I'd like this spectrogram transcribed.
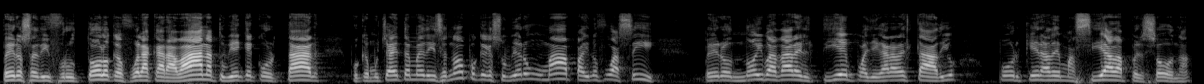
pero se disfrutó lo que fue la caravana, tuvieron que cortar, porque mucha gente me dice, no, porque subieron un mapa y no fue así, pero no iba a dar el tiempo a llegar al estadio porque era demasiada persona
